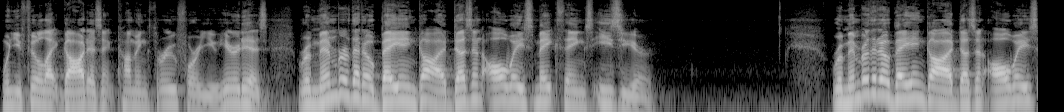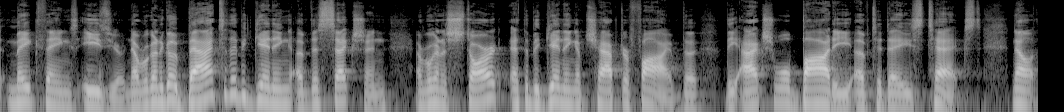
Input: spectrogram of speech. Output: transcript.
when you feel like God isn't coming through for you. Here it is. Remember that obeying God doesn't always make things easier. Remember that obeying God doesn't always make things easier. Now, we're going to go back to the beginning of this section, and we're going to start at the beginning of chapter 5, the, the actual body of today's text. Now,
